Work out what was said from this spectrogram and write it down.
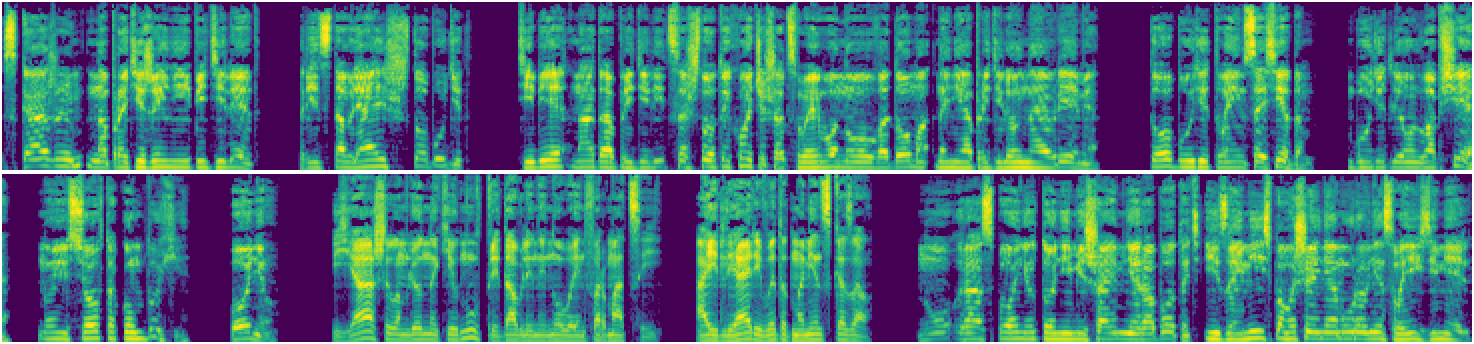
скажем, на протяжении пяти лет. Представляешь, что будет? Тебе надо определиться, что ты хочешь от своего нового дома на неопределенное время. Кто будет твоим соседом? Будет ли он вообще? Ну и все в таком духе. Понял? Я ошеломленно кивнул, придавленный новой информацией. А Идлиари в этот момент сказал. «Ну, раз понял, то не мешай мне работать и займись повышением уровня своих земель.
